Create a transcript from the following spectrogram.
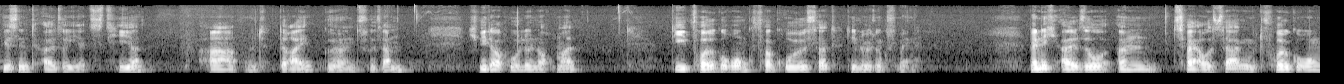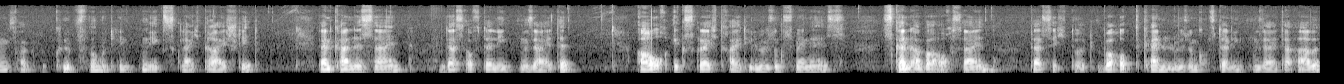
Wir sind also jetzt hier, a und 3 gehören zusammen. Ich wiederhole nochmal, die Folgerung vergrößert die Lösungsmenge. Wenn ich also ähm, zwei Aussagen mit Folgerungen verknüpfe und hinten x gleich 3 steht, dann kann es sein, dass auf der linken Seite auch x gleich 3 die Lösungsmenge ist es kann aber auch sein, dass ich dort überhaupt keine Lösung auf der linken Seite habe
